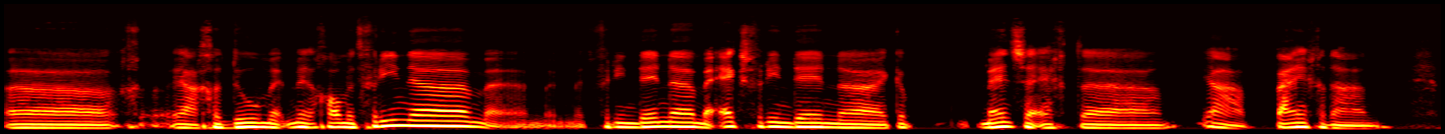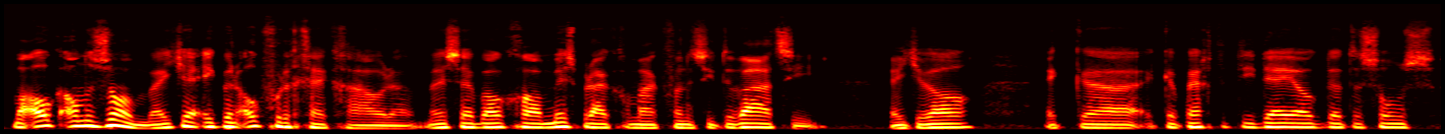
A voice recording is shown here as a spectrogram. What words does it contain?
uh, ja, gedoe met, gewoon met vrienden, met, vriendinnen, mijn ex-vriendin. Uh, ik heb mensen echt uh, ja, pijn gedaan. Maar ook andersom, weet je. Ik ben ook voor de gek gehouden. Mensen hebben ook gewoon misbruik gemaakt van de situatie. Weet je wel? Ik, ik heb echt het idee ook dat er soms...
